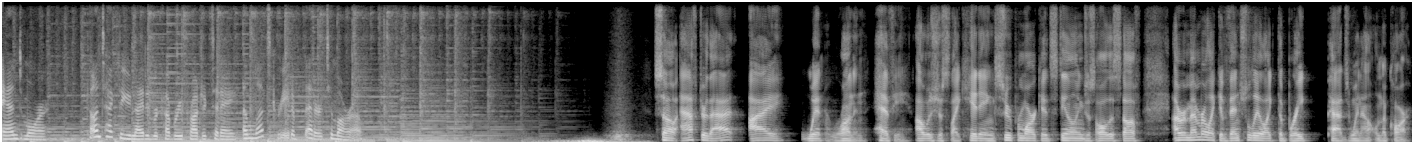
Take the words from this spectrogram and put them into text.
and more. Contact the United Recovery Project today and let's create a better tomorrow. So after that, I went running heavy. I was just like hitting supermarkets, stealing just all this stuff. I remember like eventually like the brake pads went out on the car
